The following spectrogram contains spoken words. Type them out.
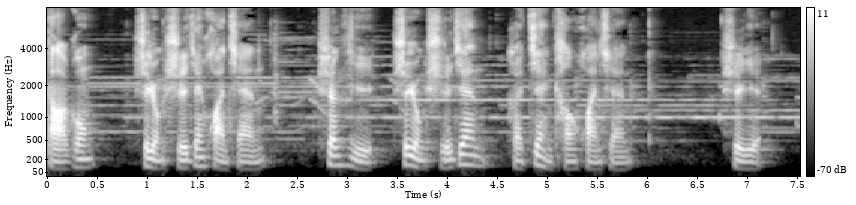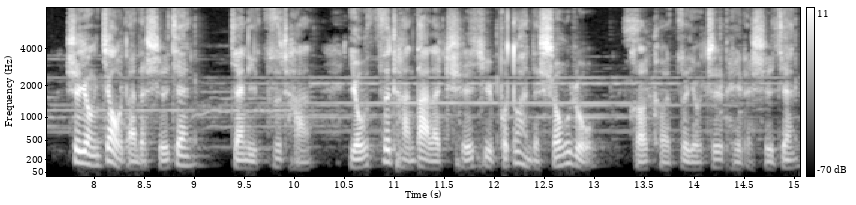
打工是用时间换钱，生意是用时间和健康换钱，事业是用较短的时间建立资产，由资产带来持续不断的收入和可自由支配的时间。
